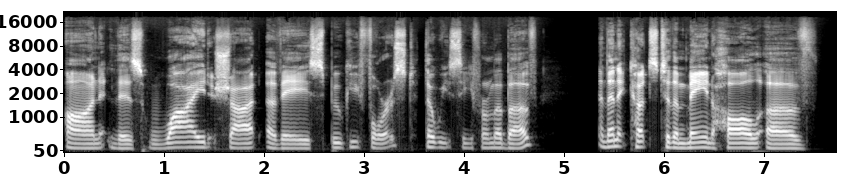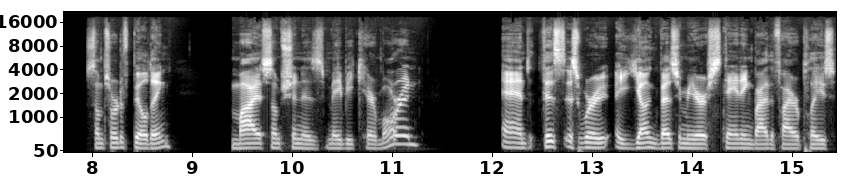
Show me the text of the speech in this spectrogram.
on this wide shot of a spooky forest that we see from above, and then it cuts to the main hall of some sort of building. My assumption is maybe Kaer Morhen, and this is where a young Vesemir standing by the fireplace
